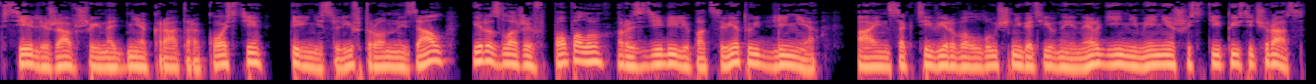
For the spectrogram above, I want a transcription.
Все лежавшие на дне кратера кости перенесли в тронный зал и, разложив по полу, разделили по цвету и длине – Айнс активировал луч негативной энергии не менее шести тысяч раз.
